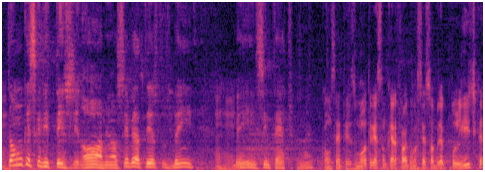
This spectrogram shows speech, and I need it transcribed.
Então eu nunca escrevi textos enormes, não, sempre era textos bem, uhum. bem sintéticos, né? Com certeza. Uma outra questão que eu quero falar com você é sobre a política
